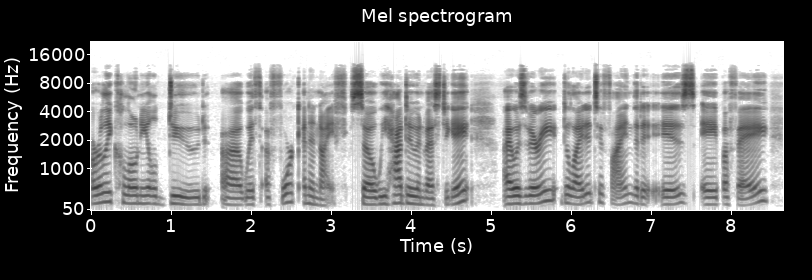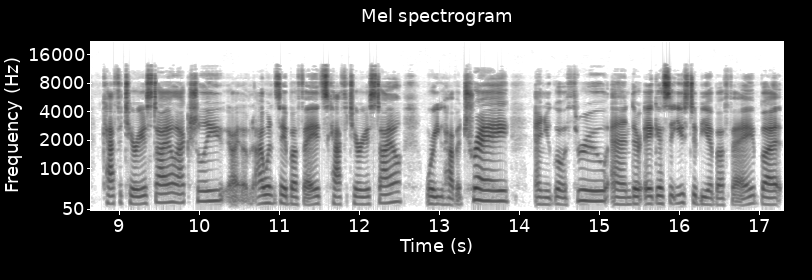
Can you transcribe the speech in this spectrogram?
early colonial dude uh, with a fork and a knife. So we had to investigate. I was very delighted to find that it is a buffet cafeteria style actually I, I wouldn't say buffet it's cafeteria style where you have a tray and you go through and there i guess it used to be a buffet but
